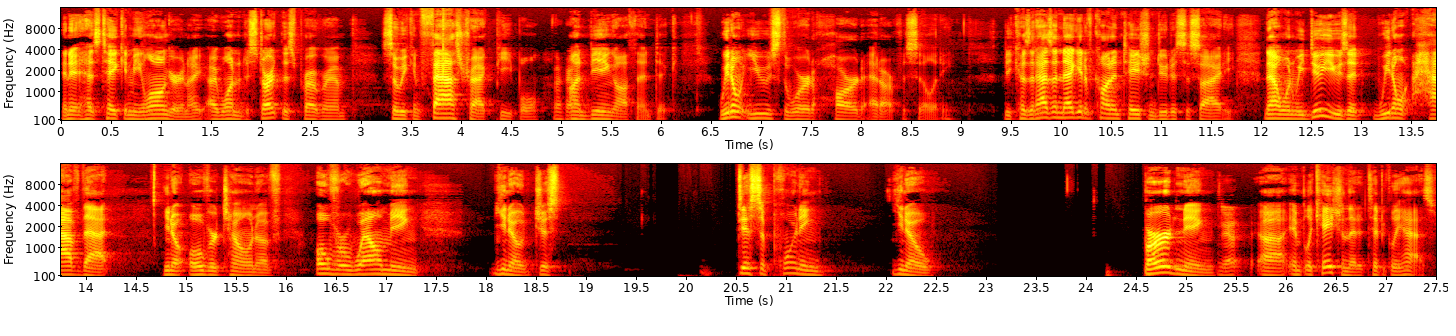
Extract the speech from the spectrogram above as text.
and it has taken me longer. And I, I wanted to start this program so we can fast track people Okay. on being authentic. We don't use the word hard at our facility because it has a negative connotation due to society. Now, when we do use it, we don't have that, you know, overtone of overwhelming, you know, just disappointing, you know, burdening Yeah. uh, implication that it typically has.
